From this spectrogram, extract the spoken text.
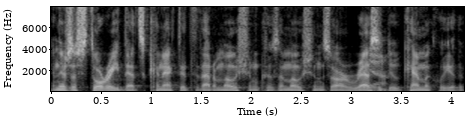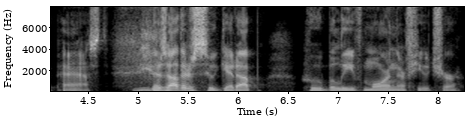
And there's a story that's connected to that emotion because emotions are residue yeah. chemically of the past. there's others who get up who believe more in their future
